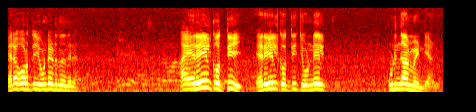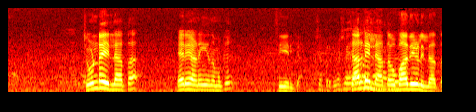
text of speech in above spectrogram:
ഇര കോർത്ത് ചൂണ്ടയിടുന്നതിന് ആ എരയിൽ കൊത്തി എരയിൽ കൊത്തി ചൂണ്ടയിൽ കുടുങ്ങാൻ വേണ്ടിയാണ്. ചൂണ്ടയില്ലാത്ത എരയാണെങ്കിൽ നമുക്ക് സ്വീകരിക്കാം. ചരടില്ലാത്ത ഉപാധികളില്ലാത്ത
